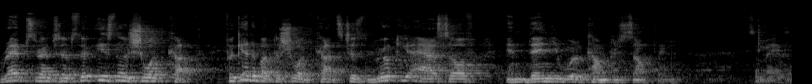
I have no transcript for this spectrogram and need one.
Reps, reps, reps. There is no shortcut. Forget about the shortcuts. Just work your ass off and then you will accomplish something. It's amazing.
